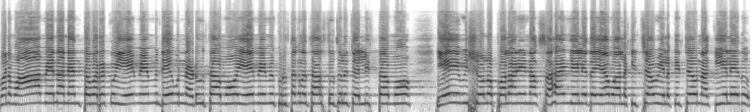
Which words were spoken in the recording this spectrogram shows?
మనం ఆమెననేంత వరకు ఏమేమి దేవుణ్ణి అడుగుతామో ఏమేమి కృతజ్ఞతాస్థుతులు చెల్లిస్తామో ఏ ఏ విషయంలో ఫలాని నాకు సహాయం చేయలేదయ్యా వాళ్ళకి ఇచ్చావు వీళ్ళకి ఇచ్చావు నాకు ఇయ్యలేదు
